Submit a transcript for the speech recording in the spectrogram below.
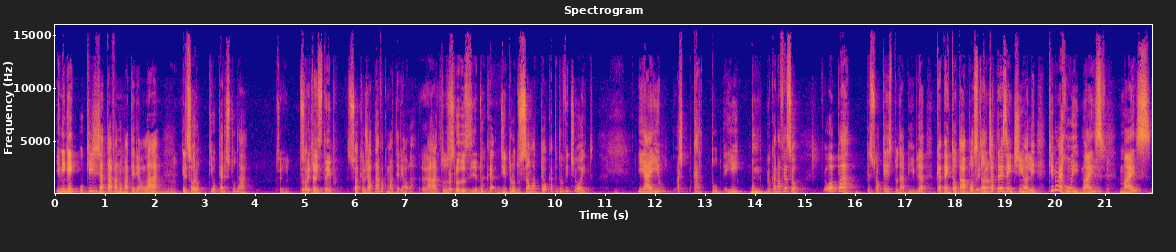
e ninguém. O que já estava no material lá, uhum. eles falaram que eu quero estudar. Sim, aproveitar que, esse tempo. Só que eu já estava com o material lá. É, Atos foi produzir, né? de introdução até o capítulo 28. E aí, acho que, cara, tudo. E, bum, meu canal fez assim, ó. Opa! O pessoal quer estudar a Bíblia, porque até então estava postando, tinha trezentinho ali, que não é ruim, mas, sim. mas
